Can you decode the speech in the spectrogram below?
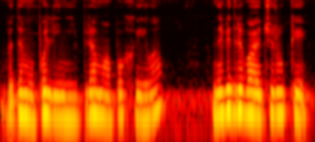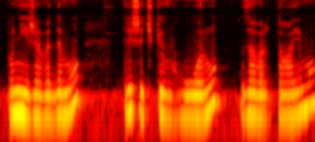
Ведемо по лінії пряма похила не відриваючи руки, поніже ведемо, трішечки вгору, завертаємо,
